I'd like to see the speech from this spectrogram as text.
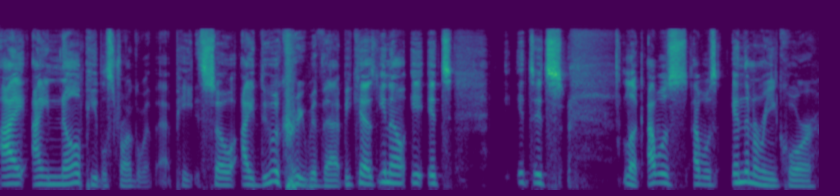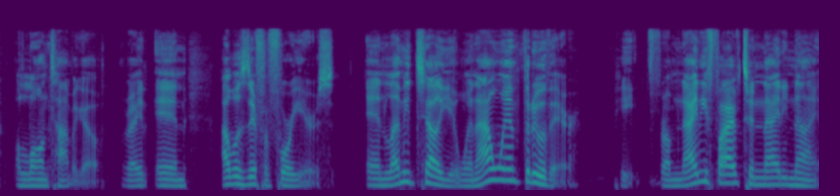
I I know people struggle with that piece, so I do agree with that because you know it, it's it's it's look I was I was in the Marine Corps a long time ago, right? And I was there for four years, and let me tell you, when I went through there, Pete, from ninety five to ninety nine,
